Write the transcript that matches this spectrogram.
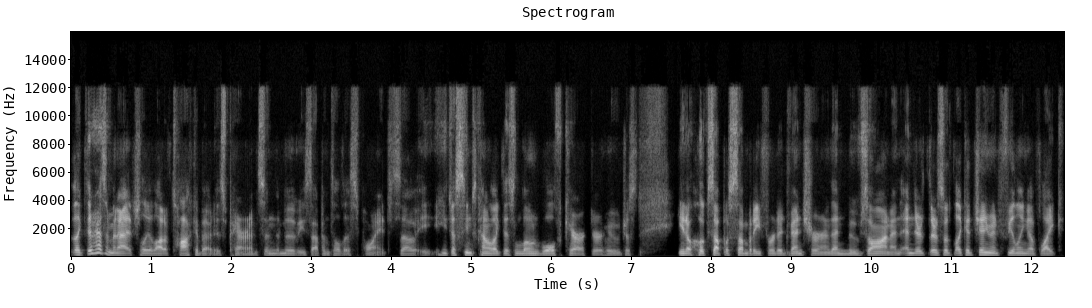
Like there hasn't been actually a lot of talk about his parents in the movies up until this point. So he, he just seems kind of like this lone wolf character who just, you know, hooks up with somebody for an adventure and then moves on. And and there's there's a, like a genuine feeling of like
